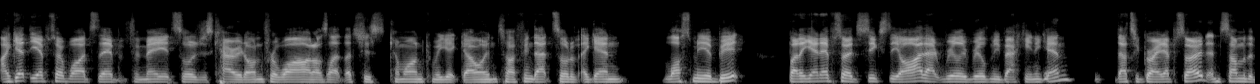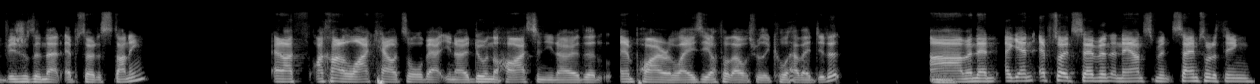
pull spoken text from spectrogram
I get the episode why it's there, but for me, it sort of just carried on for a while. And I was like, let's just come on, can we get going? So I think that sort of again lost me a bit. But again, episode six, the eye, that really reeled me back in again. That's a great episode. And some of the visuals in that episode are stunning. and I I kind of like how it's all about you know doing the heist and you know the Empire are lazy. I thought that was really cool how they did it. Mm. Um, and then again, episode seven announcement, same sort of thing.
